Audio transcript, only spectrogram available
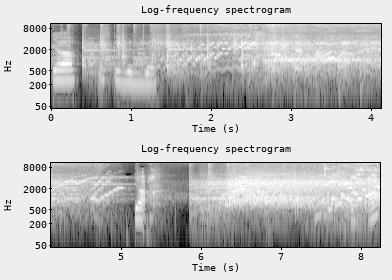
Ja, das gewinnen wir. Ja. Das 8.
